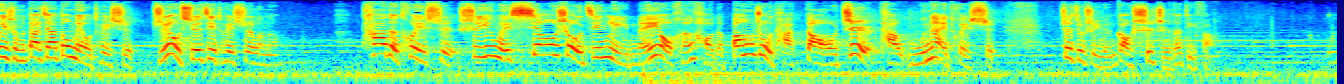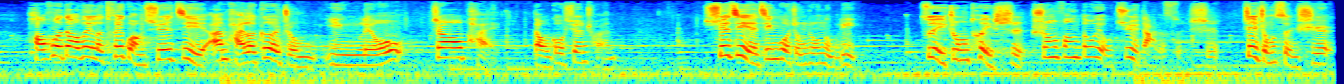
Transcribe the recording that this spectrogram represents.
为什么大家都没有退市，只有薛记退市了呢？他的退市是因为销售经理没有很好的帮助他，导致他无奈退市，这就是原告失职的地方。好货到为了推广薛记，安排了各种引流、招牌、导购宣传，薛记也经过种种努力，最终退市，双方都有巨大的损失。这种损失，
